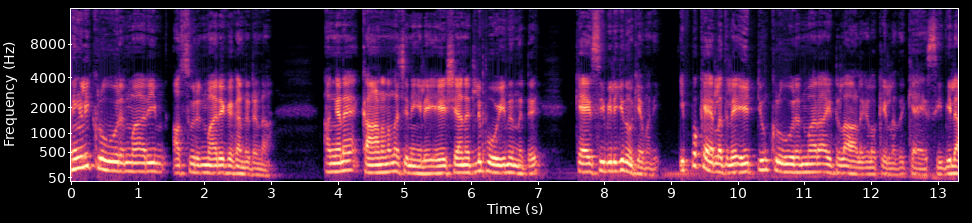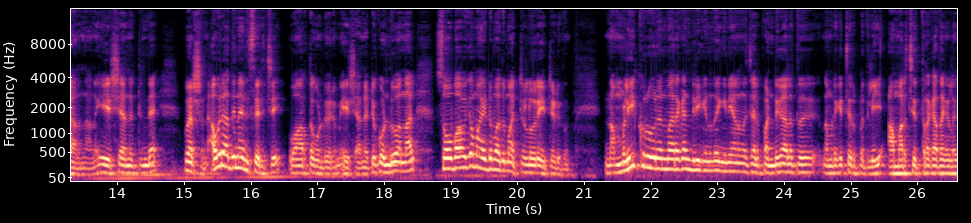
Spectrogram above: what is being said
നിങ്ങൾ ഈ ക്രൂരന്മാരെയും അസുരന്മാരെയും ഒക്കെ കണ്ടിട്ടുണ്ടോ? അങ്ങനെ കാണണം എന്ന് വെച്ചിട്ടുണ്ടെങ്കിൽ ഏഷ്യാനെറ്റിൽ പോയി നിന്നിട്ട് കെ എസ് സി ബിയിലേക്ക് നോക്കിയാൽ മതി. ഇപ്പോൾ കേരളത്തിലെ ഏറ്റവും ക്രൂരന്മാരായിട്ടുള്ള ആളുകളൊക്കെ ഉള്ളത് കെ എസ് സി ബിയിലാണെന്നാണ് ഏഷ്യാനെറ്റിന്റെ വെർഷൻ. അവരതിനനുസരിച്ച് വാർത്ത കൊണ്ടുവരും. ഏഷ്യാനെറ്റ് കൊണ്ടുവന്നാൽ സ്വാഭാവികമായിട്ടും അത് മറ്റുള്ളവർ ഏറ്റെടുക്കും. നമ്മൾ ഈ ക്രൂരന്മാരെ കണ്ടിരിക്കുന്നത് എങ്ങനെയാണെന്ന് വെച്ചാൽ പണ്ട് കാലത്ത് നമ്മുടെയൊക്കെ ചെറുപ്പത്തിൽ ഈ അമർ ചിത്രകഥകൾ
